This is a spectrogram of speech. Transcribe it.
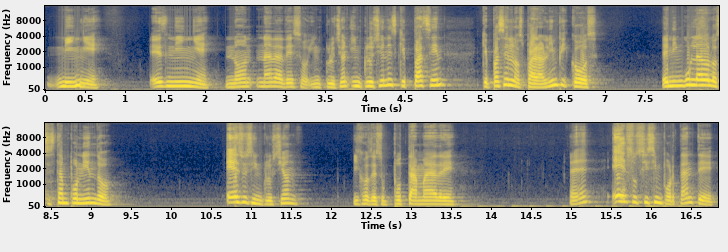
Niñe, es niñe, no nada de eso. Inclusión, inclusión es que pasen, que pasen los Paralímpicos. En ningún lado los están poniendo. Eso es inclusión. Hijos de su puta madre. ¿Eh? Eso sí es importante.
